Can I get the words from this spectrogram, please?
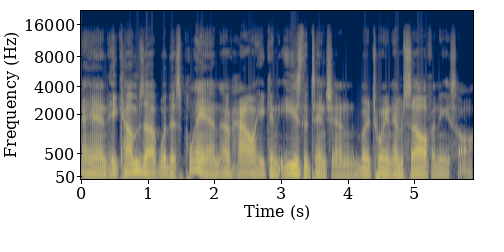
And he comes up with this plan of how he can ease the tension between himself and Esau.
